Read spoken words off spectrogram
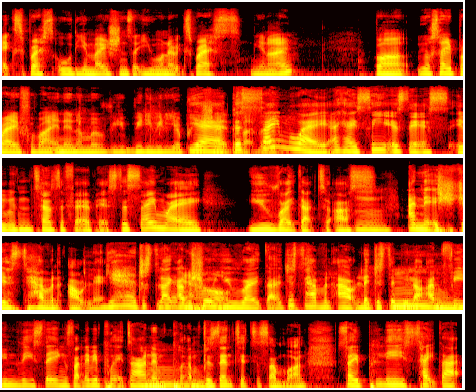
express all the emotions that you want to express you know but you're so brave for writing in and we really really appreciate Yeah, the, the fact that- same way. Okay, see, is this in terms of therapists? The same way you wrote that to us, mm. and it's just to have an outlet. yeah just like I'm sure out. you wrote that just to have an outlet, just to be like, I'm mm. feeling these things. Like, let me put it down and put and mm. present it to someone. So please take that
